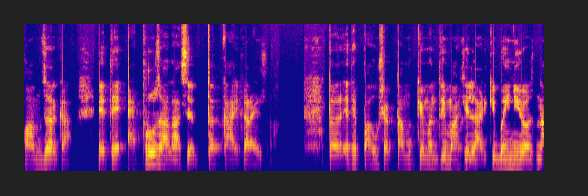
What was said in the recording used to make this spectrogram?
फॉर्म जर का येथे अप्रूव्ह झाला असेल तर काय करायचं? तर येथे पाहू शकता मुख्यमंत्री माझी लाडकी बहिणी योजना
